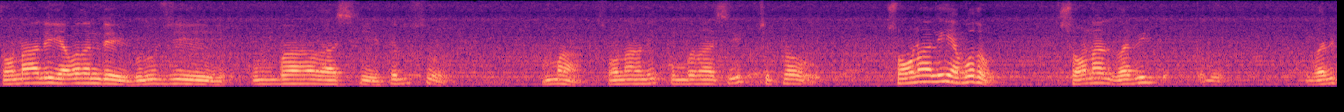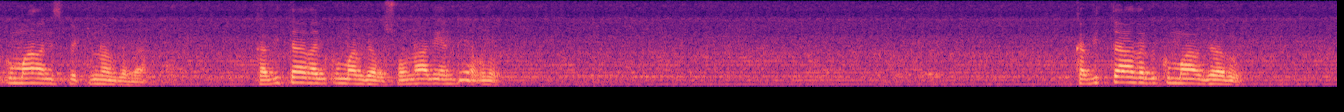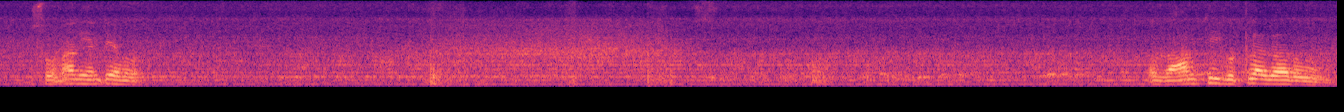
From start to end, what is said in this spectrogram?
సోనాలి ఎవరండి? గురూజీ కుంభరాశి తెలుసు? అమ్మ సోనాలి కుంభరాశి చెప్పావు సోనాలి ఎవరు? సోనాలి రవి రవికుమార్ అనేసి పెట్టున్నావు కదా. కవిత రవికుమార్ గారు సోనాలి అంటే ఎవరు? కవిత రవికుమార్ గారు సోనాలి అంటే ఎవరు? రామ్కి గుట్ల గారు.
